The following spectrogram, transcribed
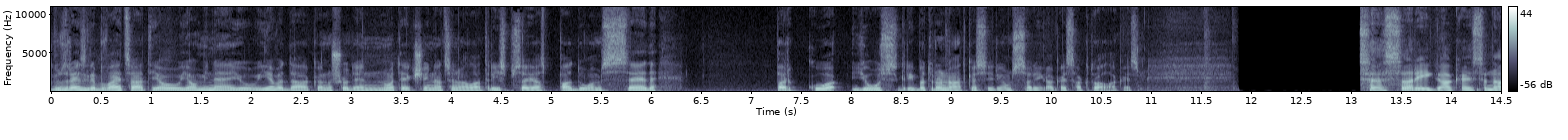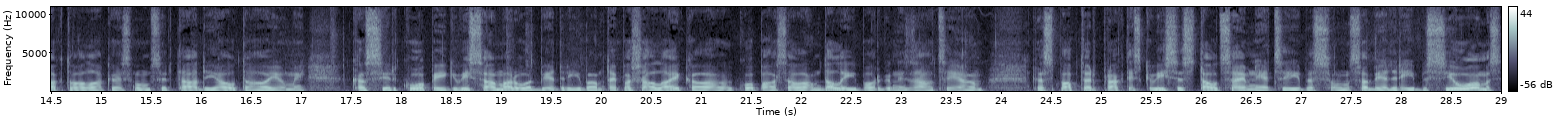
uzreiz gribu vaicāt, jau, jau minēju ievadā, ka nu, šodien notiek šī Nacionālā trīspusējās padomas sēde. Par ko jūs gribat runāt, kas ir jums svarīgākais, aktuālākais? Svarīgākais un aktuālākais mums ir tādi jautājumi, kas ir kopīgi visām arotbiedrībām, tai pašā laikā kopā ar savām dalību organizācijām, kas aptver praktiski visas tautsājumniecības un sabiedrības jomas.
